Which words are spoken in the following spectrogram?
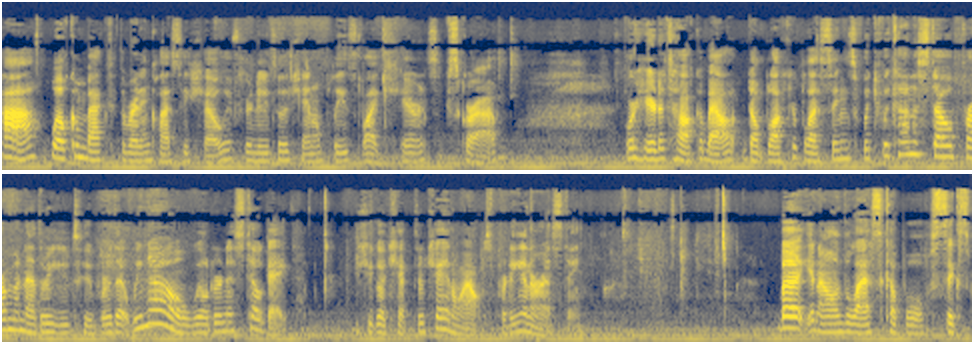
Hi, welcome back to the Red N Classy Show. If you're new to the channel, please like, share, and subscribe. We're here to talk about Don't Block Your Blessings, which we kind of stole from another YouTuber that we know, Wilderness Tailgate. You should go check their channel out. It's pretty interesting. But, you know, the last couple, six,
